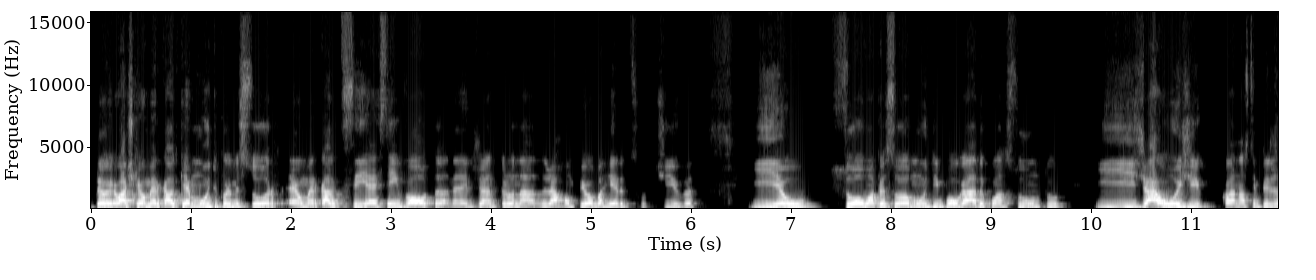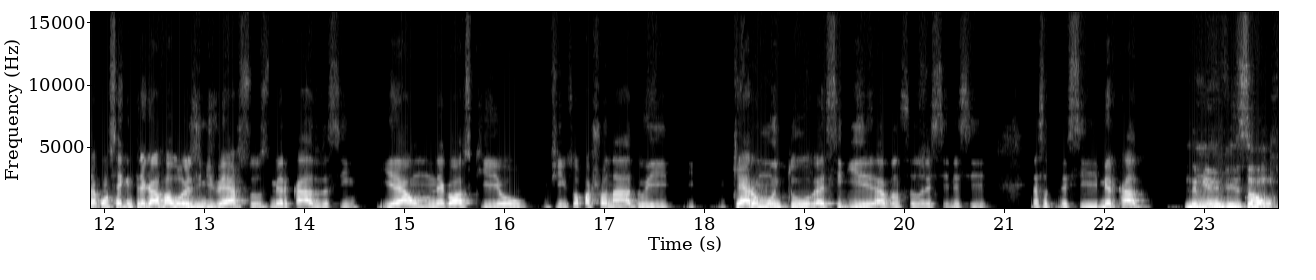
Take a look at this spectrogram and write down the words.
Então, eu acho que é um mercado que é muito promissor, é um mercado que se, é sem volta, né? Ele já entrou na, já rompeu a barreira disruptiva, e eu sou uma pessoa muito empolgada com o assunto, e já hoje, com a nossa empresa, já consegue entregar valores em diversos mercados, assim, e é um negócio que eu, enfim, sou apaixonado e, e quero muito é, seguir avançando nesse, nesse, nessa, nesse mercado. Na minha visão,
